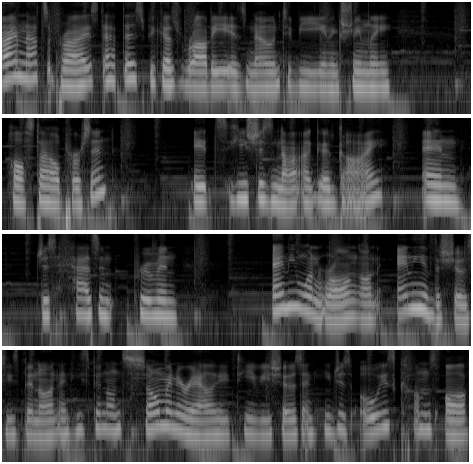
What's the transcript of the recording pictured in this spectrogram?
I'm not surprised at this because Robby is known to be an extremely hostile person. It's he's just not a good guy and just hasn't proven anyone wrong on any of the shows he's been on. And he's been on so many reality TV shows, and he just always comes off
